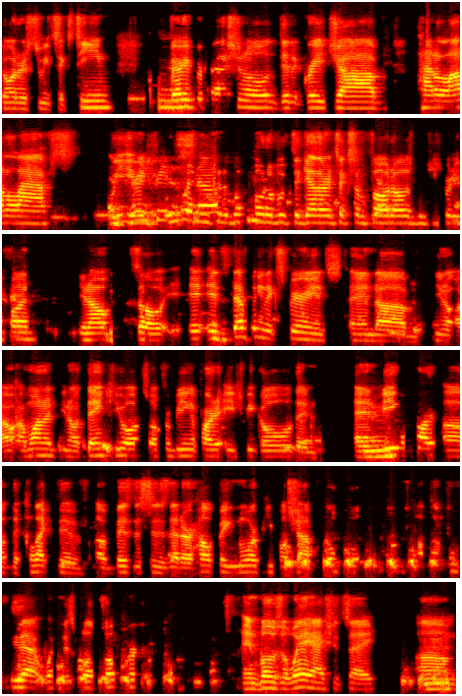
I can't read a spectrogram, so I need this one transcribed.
daughter's sweet 16 mm-hmm. very professional did a great job had a lot of laughs. We even went to the photo booth together and took some photos which was pretty fun you know so it, it's definitely an experience and um, you know i, I want to you know thank you also for being a part of hv gold and and being a part of the collective of businesses that are helping more people shop local. Hopefully that when this blows over and blows away i should say um,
